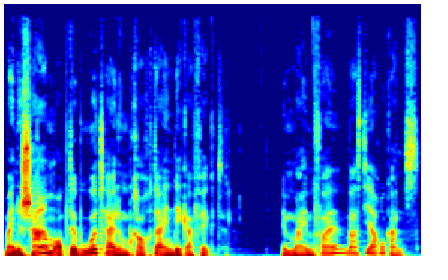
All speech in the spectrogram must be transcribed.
Meine Scham ob der Beurteilung brauchte einen Deckaffekt. In meinem Fall war es die Arroganz,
